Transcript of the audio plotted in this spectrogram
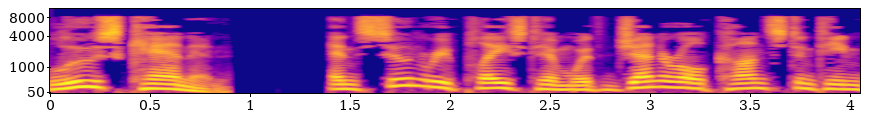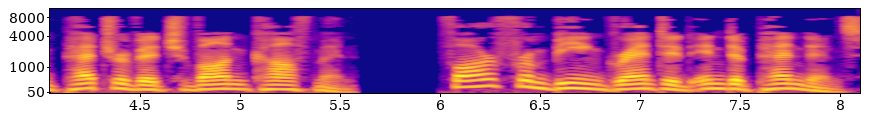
«loose cannon» and soon replaced him with General Konstantin Petrovich von Kaufmann. Far from being granted independence,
